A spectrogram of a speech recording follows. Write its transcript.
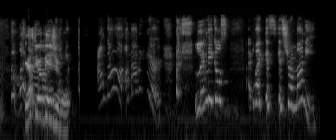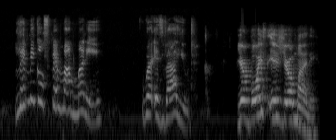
like, That's your visual. I'm gone. I'm out of here. Let me go. Like it's it's your money. Let me go spend my money where it's valued. Your voice is your money.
